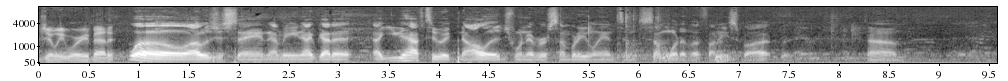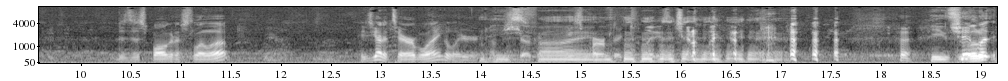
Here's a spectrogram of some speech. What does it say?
Joey worry about it. Well, I was just saying. I mean, I've got to. You have to acknowledge whenever somebody lands in somewhat of a funny spot. But um, is this ball going to slow up? He's got a terrible angle here. I'm He's just joking. fine. He's perfect, ladies and gentlemen. He's Chip, little,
